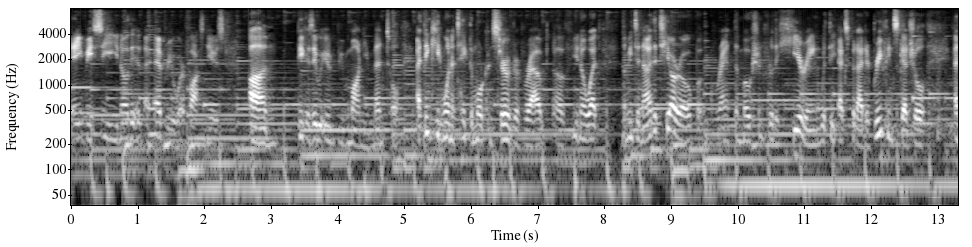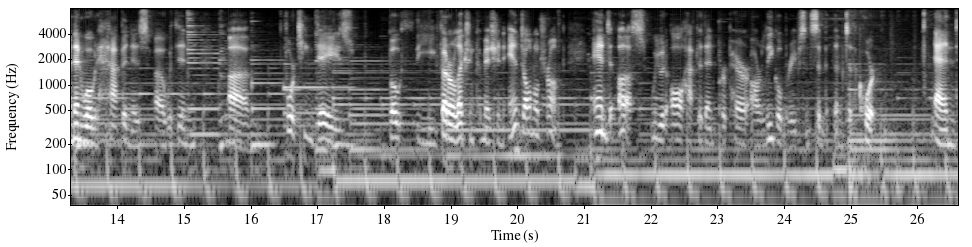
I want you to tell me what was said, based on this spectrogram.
ABC, you know, the, everywhere, Fox News, um, because it, it would be monumental. I think he'd want to take the more conservative route of, you know what, let me deny the TRO, but grant the motion for the hearing with the expedited briefing schedule. And then what would happen is uh, within um, 14 days, both the Federal Election Commission and Donald Trump and us, we would all have to then prepare our legal briefs and submit them to the court. And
